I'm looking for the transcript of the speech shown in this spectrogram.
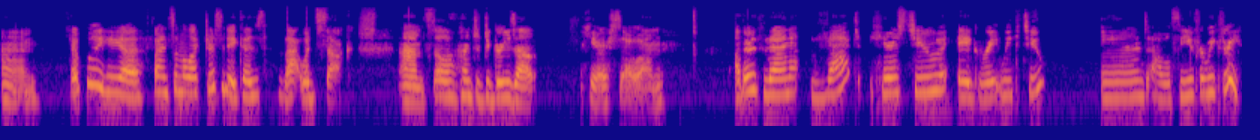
um, hopefully he uh, finds some electricity because that would suck. Um, still 100 degrees out here, so um, other than that, here's to a great week two, and I will see you for week three.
